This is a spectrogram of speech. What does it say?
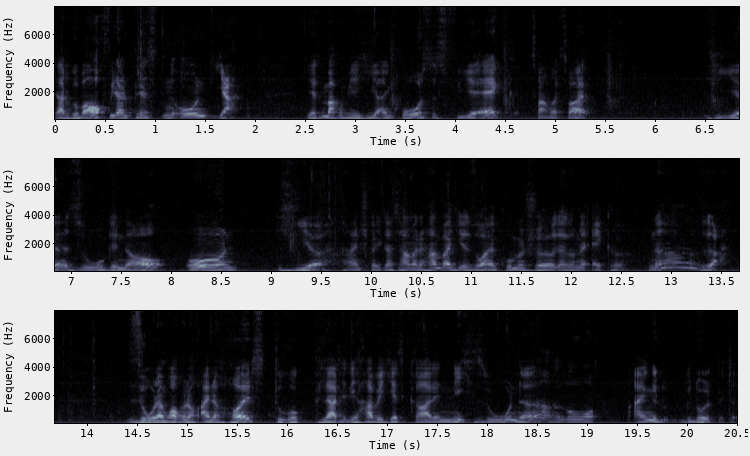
Darüber auch wieder ein Pisten und ja. Jetzt machen wir hier ein großes Viereck. 2x2. Hier, so, genau. Und hier ein Schräg. Das haben wir, dann haben wir hier so eine komische, so eine Ecke. Na, so. So, dann brauchen wir noch eine Holzdruckplatte. Die habe ich jetzt gerade nicht so, ne? Also ein Geduld bitte,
